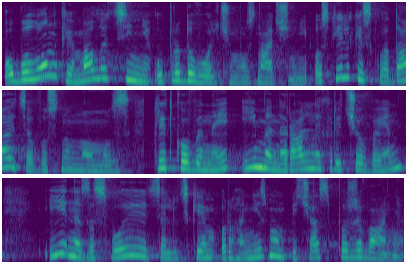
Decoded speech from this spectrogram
Оболонки малоцінні у продовольчому значенні, оскільки складаються в основному з клітковини і мінеральних речовин і не засвоюються людським організмом під час споживання.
